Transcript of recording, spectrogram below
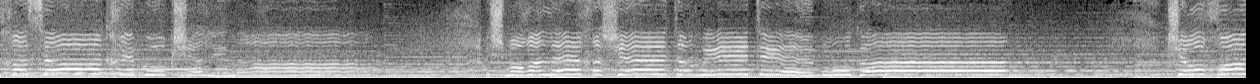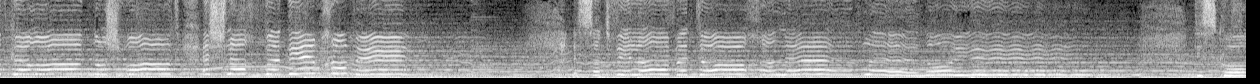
חזק חיבוק של אמא. אשמור עליך שתמיד אשלח בדים חמים. אשא תפילה בתוך הלב לאלוהים. תזכור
